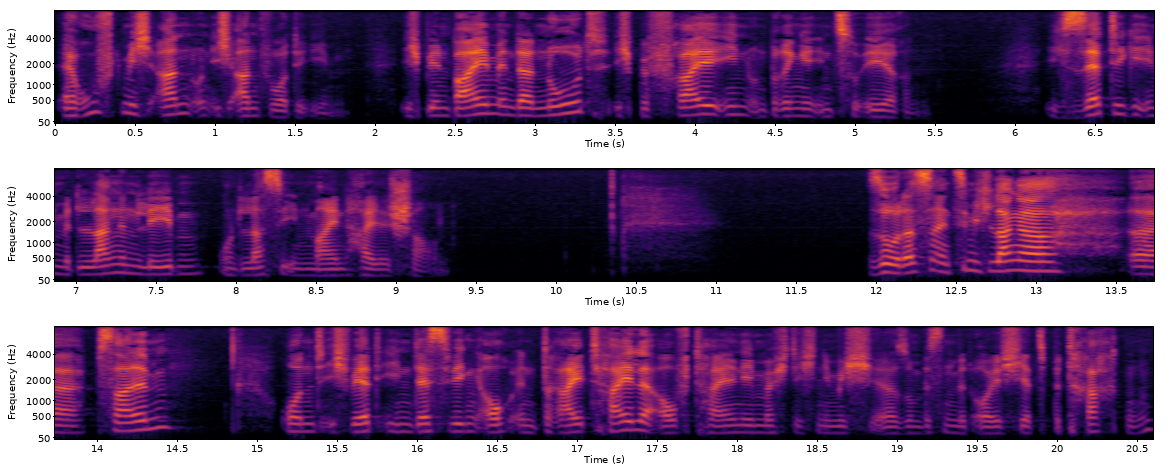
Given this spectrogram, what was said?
Er ruft mich an und ich antworte ihm. Ich bin bei ihm in der Not, ich befreie ihn und bringe ihn zu Ehren. Ich sättige ihn mit langem Leben und lasse ihn mein Heil schauen. So, das ist ein ziemlich langer äh, Psalm. Und ich werde ihn deswegen auch in drei Teile aufteilen, die möchte ich nämlich äh, so ein bisschen mit euch jetzt betrachten.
